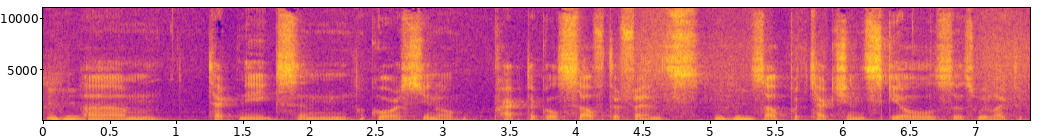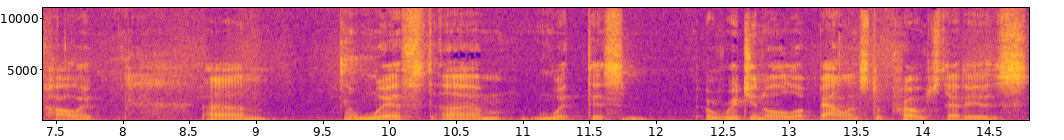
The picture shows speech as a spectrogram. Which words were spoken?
mm-hmm. um, techniques, and of course, you know, practical self defense, mm-hmm. self protection skills, as we like to call it, um, with um, with this original or balanced approach that is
